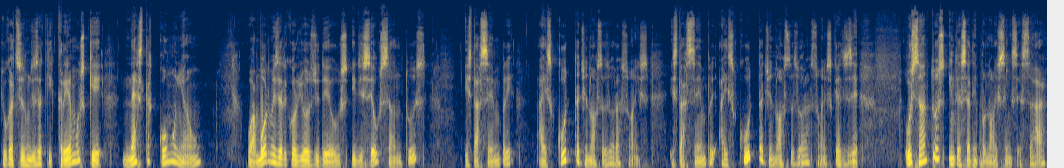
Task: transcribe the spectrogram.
que o Catecismo diz aqui. Cremos que Nesta comunhão, o amor misericordioso de Deus e de seus santos está sempre à escuta de nossas orações. Está sempre à escuta de nossas orações. Quer dizer, os santos intercedem por nós sem cessar,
